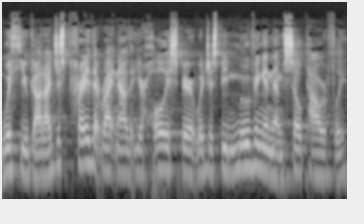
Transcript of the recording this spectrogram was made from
with you, God. I just pray that right now that your Holy Spirit would just be moving in them so powerfully.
